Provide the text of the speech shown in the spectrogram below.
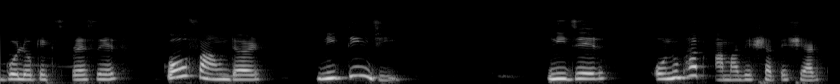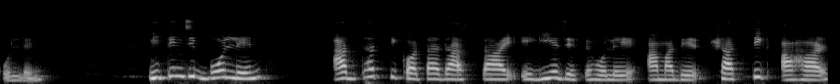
গোলক এক্সপ্রেসের কো ফাউন্ডার নিতিনজি নিজের অনুভব আমাদের সাথে শেয়ার করলেন। নিতিনজি বললেন, আধ্যাত্মিকতার রাস্তায় এগিয়ে যেতে হলে আমাদের সাত্ত্বিক আহার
